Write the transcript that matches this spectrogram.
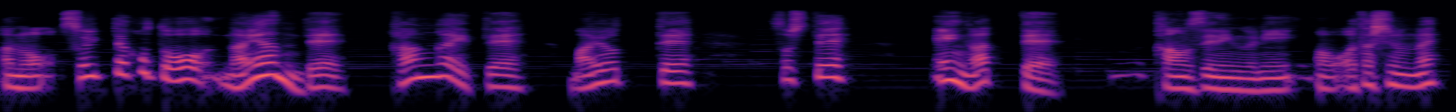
あの、そういったことを悩んで考えて迷って、そして縁があってカウンセリングに、まあ、私のね、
